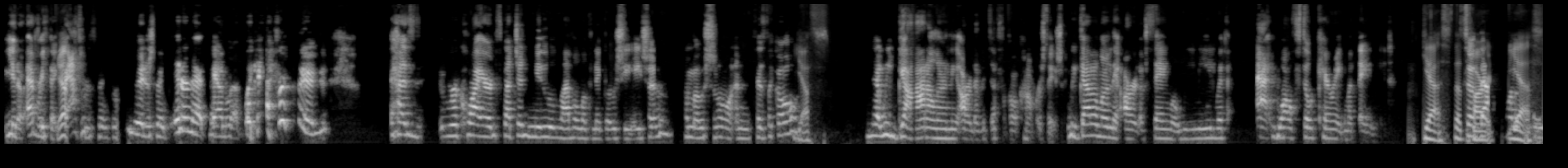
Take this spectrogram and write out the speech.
you know, everything, yep. bathroom space, refrigerator space, internet bandwidth, like everything has required such a new level of negotiation, emotional and physical. Yes. That we gotta learn the art of a difficult conversation. We gotta learn the art of saying what we need with at while still carrying what they need. Yes, that's so hard. That's yes.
